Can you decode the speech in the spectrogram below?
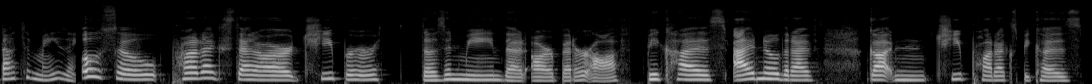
that's amazing. Also, products that are cheaper doesn't mean that are better off because I know that I've gotten cheap products because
